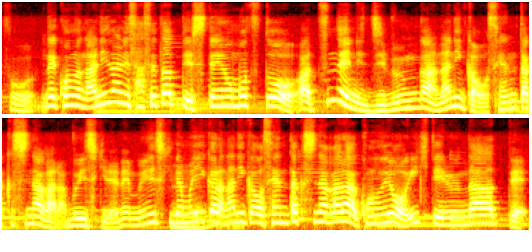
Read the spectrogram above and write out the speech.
そう。でこの何々させたっていう視点を持つとあ常に自分が何かを選択しながら無意識でね無意識でもいいから何かを選択しながらこの世を生きているんだって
